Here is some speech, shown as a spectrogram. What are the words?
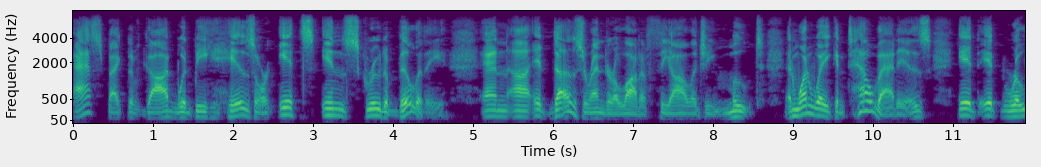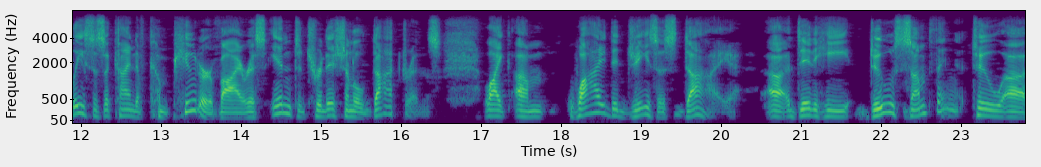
aspect of God would be his or its inscrutability. And uh, it does render a lot of theology moot. And one way you can tell that is it, it releases a kind of computer virus into traditional doctrines. Like, um, why did Jesus die? Uh, did he do something to uh,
